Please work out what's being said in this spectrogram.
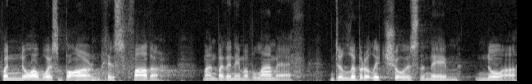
when Noah was born, his father, a man by the name of Lamech, deliberately chose the name Noah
